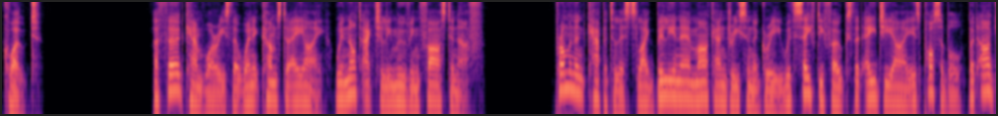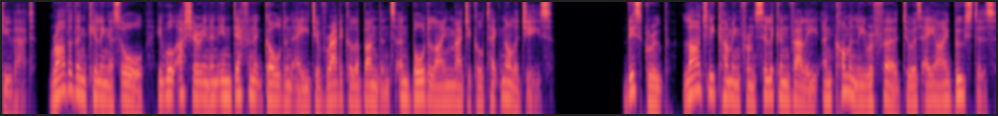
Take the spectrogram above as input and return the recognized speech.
Quote. A third camp worries that when it comes to AI, we're not actually moving fast enough. Prominent capitalists like billionaire Marc Andreessen agree with safety folks that AGI is possible but argue that, rather than killing us all, it will usher in an indefinite golden age of radical abundance and borderline magical technologies. This group, largely coming from Silicon Valley and commonly referred to as AI boosters,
